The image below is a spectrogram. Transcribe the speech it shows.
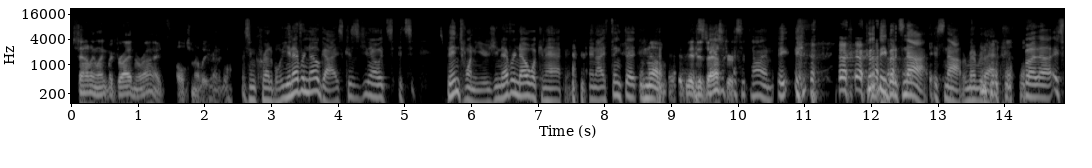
sounding like McBride and the Ride ultimately. Incredible. It's incredible. You never know, guys, because you know it's it's it's been 20 years. You never know what can happen. And I think that no, it'd be a disaster. At the time. It, it could be, but it's not. It's not. Remember that. But uh it's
